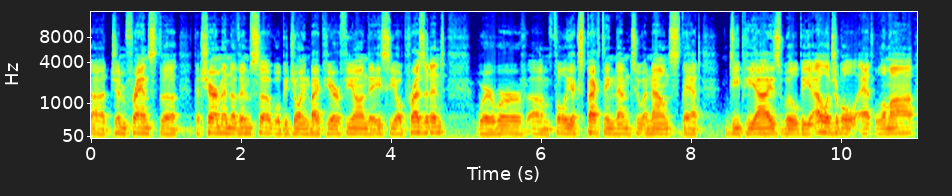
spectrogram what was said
uh, Jim France, the the chairman of IMSA, will be joined by Pierre Fillon, the ACO president, where we're um, fully expecting them to announce that DPIs will be eligible at Le Mans,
